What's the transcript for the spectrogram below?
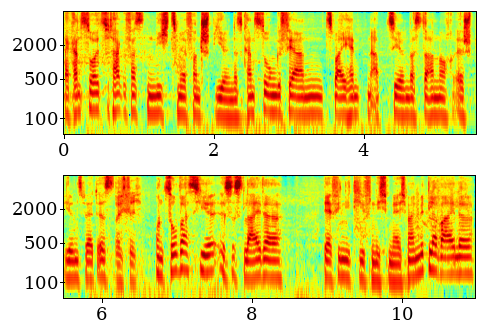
da kannst du heutzutage fast nichts mehr von spielen. Das kannst du ungefähr an zwei Händen abzählen, was da noch äh, spielenswert ist. Richtig. Und sowas hier ist es leider definitiv nicht mehr. Ich meine, mittlerweile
